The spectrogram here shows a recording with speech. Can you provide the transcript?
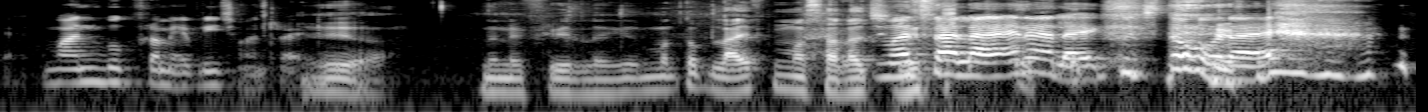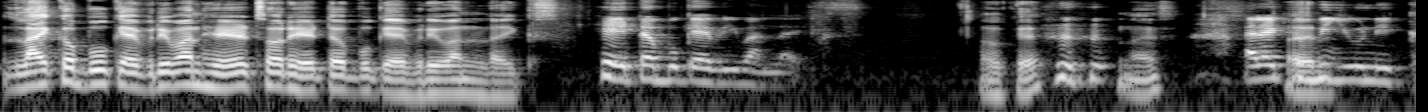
like. One book from every genre. Yeah. मैंने फील लगे मतलब लाइफ में मसाला चाहिए। मसाला है ना लाइक कुछ तो हो रहा है। Like a book everyone hates और hate a book everyone likes hate a book everyone likes okay nice I like to be unique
